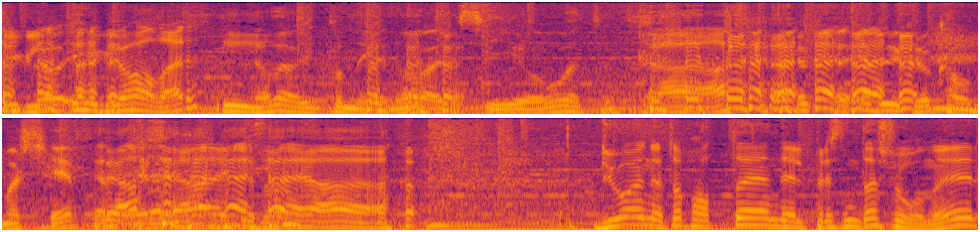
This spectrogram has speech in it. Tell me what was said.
Hyggelig, hyggelig å ha deg her. Ja, Det er jo imponerende å være CEO, vet du. Jeg bruker å kalle meg sjef. Jeg, det, Ja, ikke sant? Ja, ja. Du har jo nettopp hatt en del presentasjoner,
